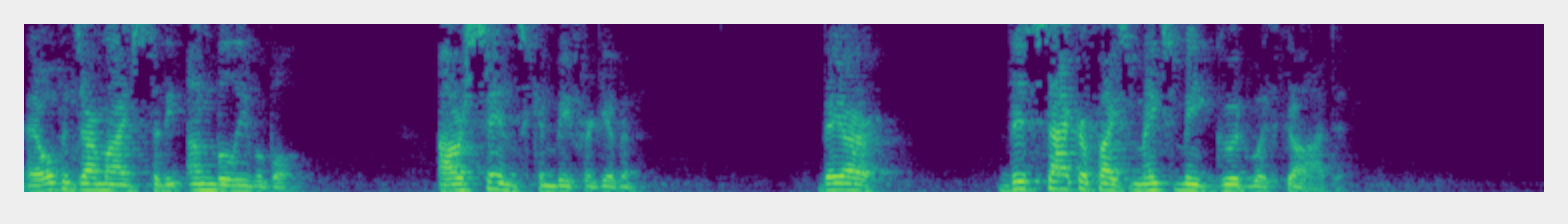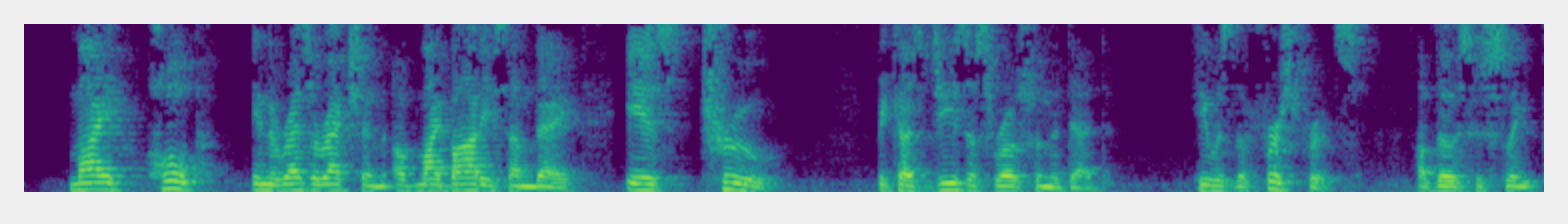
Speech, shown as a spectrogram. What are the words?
It opens our minds to the unbelievable. Our sins can be forgiven. They are, this sacrifice makes me good with God. My hope in the resurrection of my body someday is true because Jesus rose from the dead. He was the first fruits of those who sleep.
